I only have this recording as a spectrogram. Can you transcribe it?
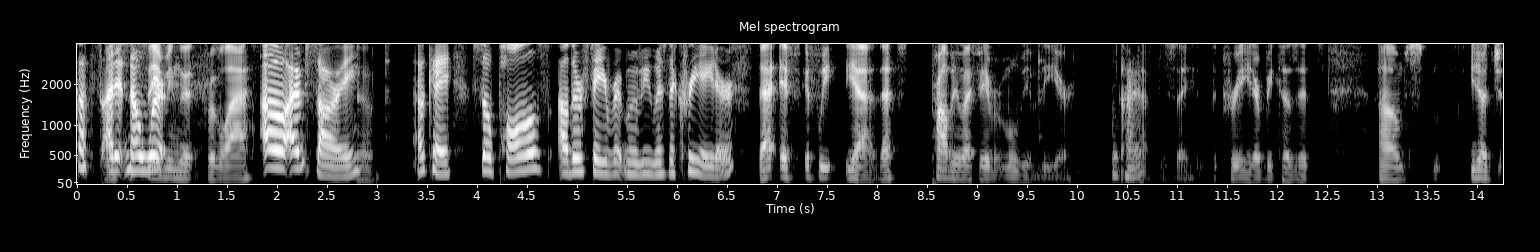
So I didn't know was where. saving it for the last. Oh, I'm sorry. Yeah. Okay, so Paul's other favorite movie was The Creator. That if if we yeah, that's probably my favorite movie of the year. Okay, I have to say the creator because it's, um, you know, j-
